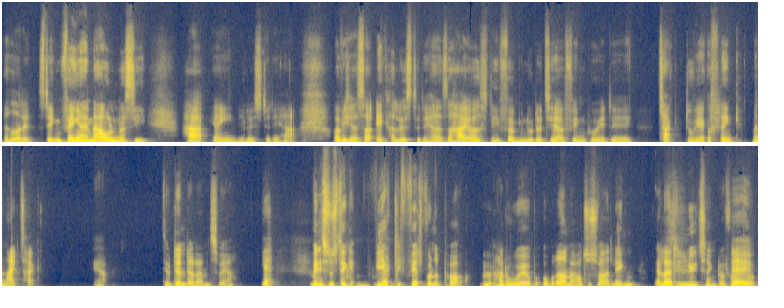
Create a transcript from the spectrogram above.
hvad hedder det, stikke en finger i navlen og sige, har jeg egentlig lyst til det her? Og hvis jeg så ikke har lyst til det her, så har jeg også lige fem minutter til at finde på et, øh, tak, du virker flink, men nej tak. Ja, det er jo den der, der er den svære. Ja. Men jeg synes, det er virkelig fedt fundet på. Mm. Har du øh, opereret med autosvaret længe? Eller er det en ny ting, du har fundet øh, på?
